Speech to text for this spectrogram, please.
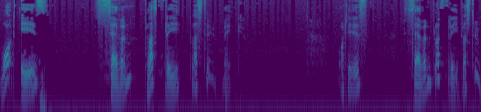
What is 7 plus 3 plus 2 make? What is 7 plus 3 plus 2?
